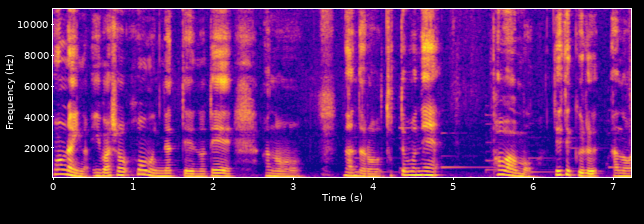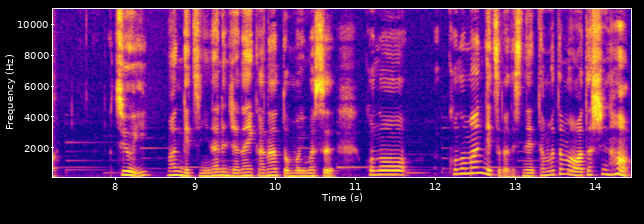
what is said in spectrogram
本来の居場所ホームになっているのであのなんだろうとってもねパワーも出てくるあの強い満月になるんじゃないかなと思います。このこの満月がですねたまたま私の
